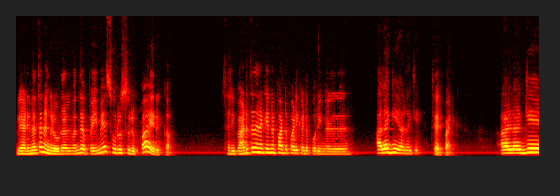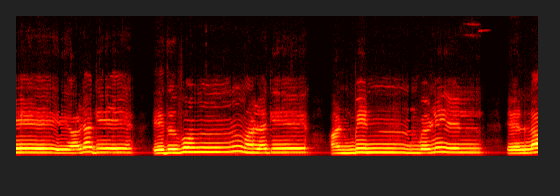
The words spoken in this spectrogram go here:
விளையாடினா தான் எங்களோட உடல் வந்து எப்பயுமே சுறுசுறுப்பாக இருக்கும். சரி இப்போ அடுத்தது எனக்கு என்ன பாட்டு பாடி கட்ட போறீங்க? அழகே அழகே. சரி பாடி. அழகே அழகே. எதுவும் அழகே. அன்பின் வெளியில் எல்லாம்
